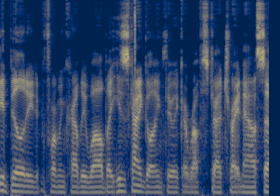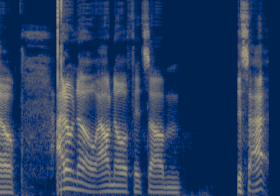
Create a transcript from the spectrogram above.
the ability to perform incredibly well, but he's just kind of going through like a rough stretch right now. So I don't know. I don't know if it's um this. I,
